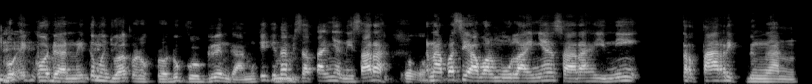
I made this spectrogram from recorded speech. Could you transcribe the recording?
Go Eco dan itu menjual produk-produk Go Green kan. Mungkin kita Hmm. bisa tanya nih Sarah, Tuh. kenapa sih awal mulanya Sarah ini tertarik dengan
